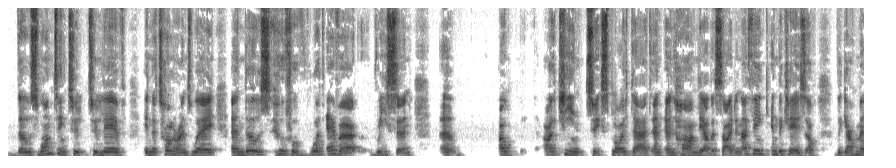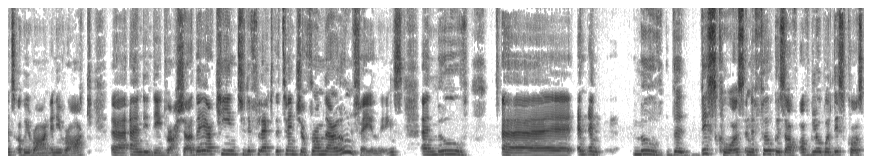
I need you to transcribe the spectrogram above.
those wanting to, to live in a tolerant way and those who, for whatever reason, uh, are are keen to exploit that and, and harm the other side. And I think in the case of the governments of Iran and Iraq, uh, and indeed Russia, they are keen to deflect attention from their own failings and move uh, and, and move the discourse and the focus of, of global discourse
